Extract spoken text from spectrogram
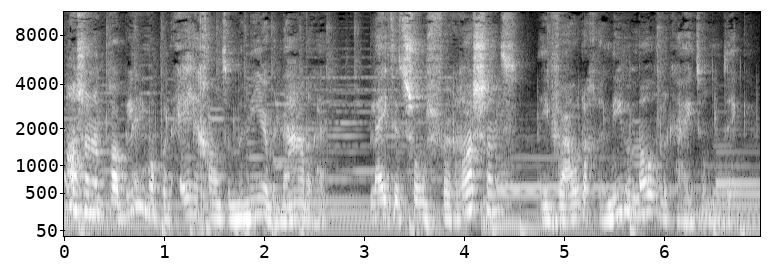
Als we een probleem op een elegante manier benaderen, blijkt het soms verrassend eenvoudig een nieuwe mogelijkheid te ontdekken.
